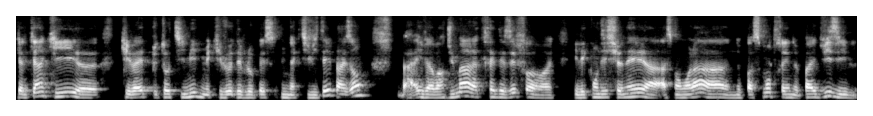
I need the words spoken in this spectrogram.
Quelqu'un qui euh, qui va être plutôt timide mais qui veut développer une activité, par exemple, bah, il va avoir du mal à créer des efforts. Il est conditionné à, à ce moment-là à ne pas se montrer, ne pas être visible,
